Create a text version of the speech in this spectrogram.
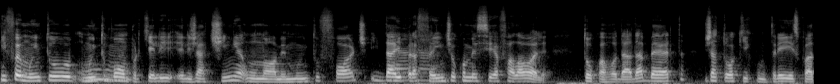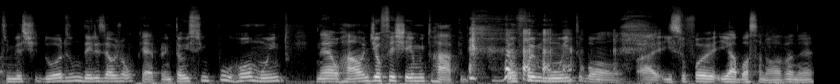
e foi muito, muito Uhum. bom, porque ele, ele já tinha um nome muito forte, e daí pra Aham. frente eu comecei a falar: olha, tô com a rodada aberta, já tô aqui com três, quatro investidores, um deles é o João Kepler. Então isso empurrou muito né, o round e eu fechei muito rápido. Então foi muito bom. Ah, Isso foi. E a Bossa Nova, né,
